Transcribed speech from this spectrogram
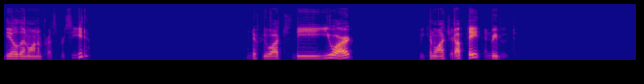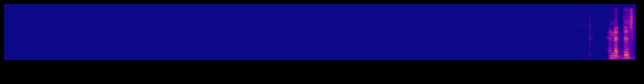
You'll then want to press proceed. And if we watch the UART, we can watch it update and reboot. And at this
